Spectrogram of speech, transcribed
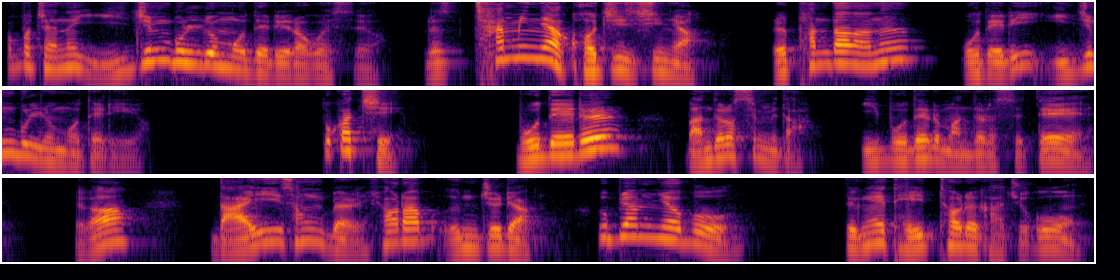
첫 번째는 이진 분류 모델이라고 했어요. 그래서 참이냐 거짓이냐를 판단하는 모델이 이진 분류 모델이에요. 똑같이 모델을 만들었습니다. 이 모델을 만들었을 때 제가 나이, 성별, 혈압, 음주량, 흡연 여부 등의 데이터를 가지고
